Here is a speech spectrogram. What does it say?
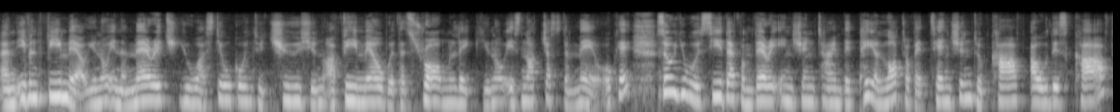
and even female, you know, in a marriage, you are still going to choose, you know, a female with a strong leg, you know, it's not just a male, okay? So you will see that from very ancient time, they pay a lot of attention to carve out this calf,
